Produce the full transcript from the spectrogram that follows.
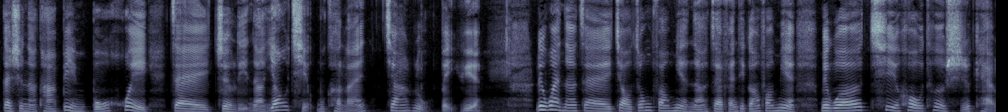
但是呢，他并不会在这里呢邀请乌克兰。加入北约。另外呢，在教宗方面呢，在梵蒂冈方面，美国气候特使凯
